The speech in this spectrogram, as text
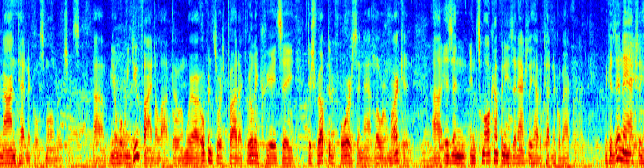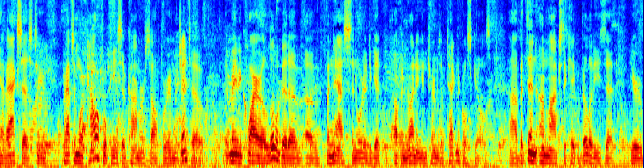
non-technical small merchants. Um, you know what we do find a lot though, and where our open source product really creates a disruptive force in that lower market, uh, is in, in small companies that actually have a technical background. Because then they actually have access to perhaps a more powerful piece of commerce software in Magento that may require a little bit of, of, finesse in order to get up and running in terms of technical skills, uh, but then unlocks the capabilities that you're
